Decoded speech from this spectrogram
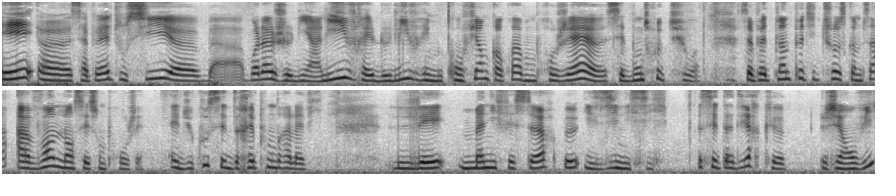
Et euh, ça peut être aussi, euh, bah voilà, je lis un livre et le livre il me confirme qu'en quoi mon projet euh, c'est le bon truc, tu vois. Ça peut être plein de petites choses comme ça avant de lancer son projet. Et du coup, c'est de répondre à la vie. Les manifesteurs, eux, ils initient. C'est-à-dire que j'ai envie,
